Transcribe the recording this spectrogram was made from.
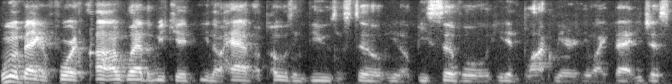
we went back and forth. I'm glad that we could, you know, have opposing views and still, you know, be civil. He didn't block me or anything like that. He just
